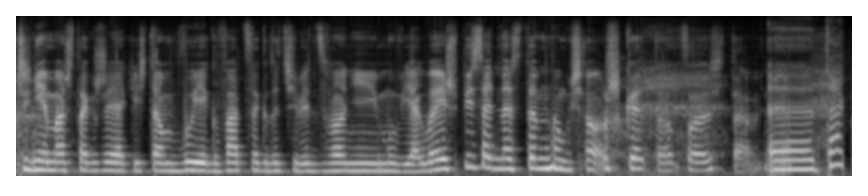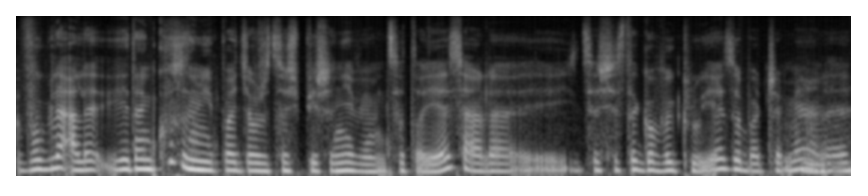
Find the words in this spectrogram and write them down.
czy nie masz tak, że jakiś tam wujek Wacek do ciebie dzwoni i mówi, jak będziesz pisać następną książkę, to coś tam? E, tak, w ogóle, ale jeden kuzyn mi powiedział, że coś pisze, nie wiem co to jest, ale co się z tego wykluje, zobaczymy, Mhm. ale,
